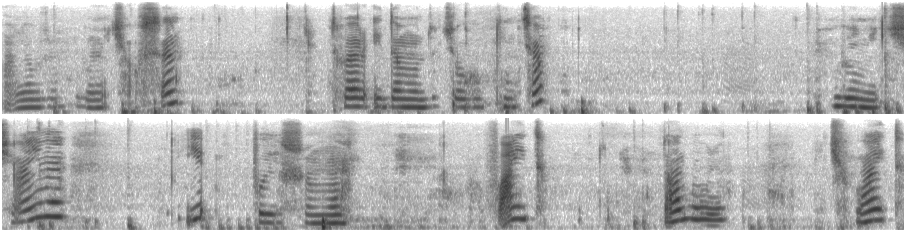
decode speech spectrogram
А я вже вимічав все. Тепер йдемо до цього кінця. Вимічаємо і пишемо white W white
